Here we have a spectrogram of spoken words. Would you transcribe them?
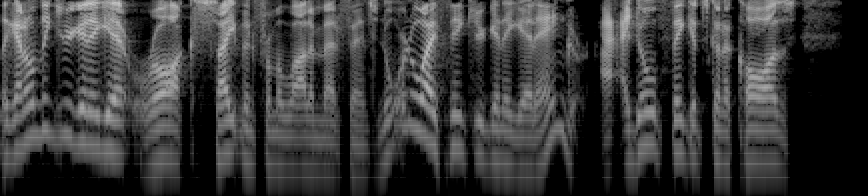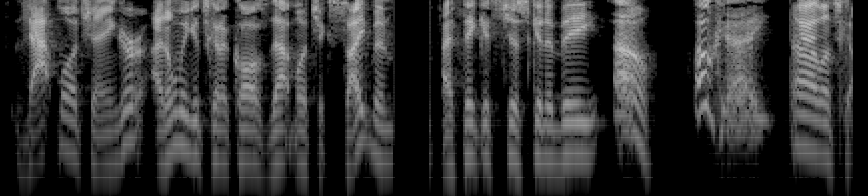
Like, I don't think you're going to get raw excitement from a lot of Met fans, nor do I think you're going to get anger. I, I don't think it's going to cause that much anger. I don't think it's going to cause that much excitement. I think it's just going to be, oh, okay. All right, let's go.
